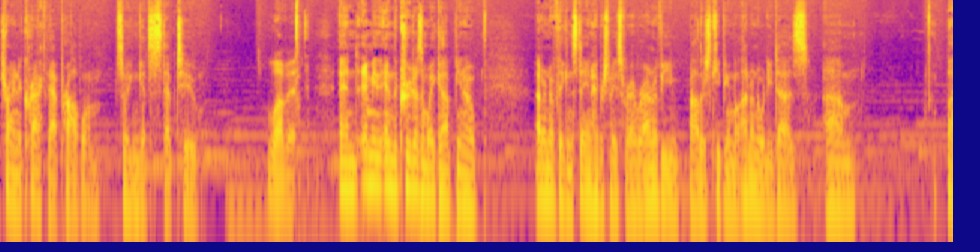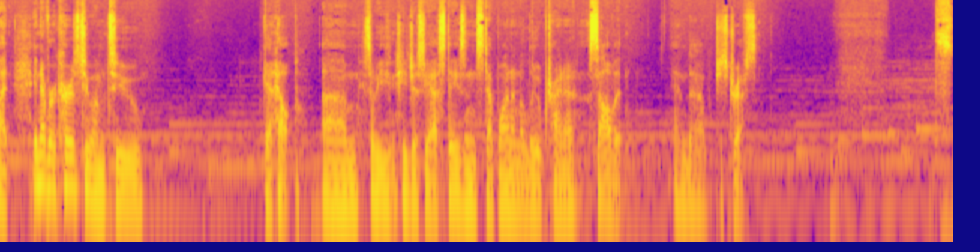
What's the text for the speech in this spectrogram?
trying to crack that problem so he can get to step two. Love it. And I mean, and the crew doesn't wake up. You know, I don't know if they can stay in hyperspace forever. I don't know if he bothers keeping them. I don't know what he does. Um, but it never occurs to him to get help. Um, so he he just yeah stays in step one in a loop trying to solve it, and uh, just drifts. It's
